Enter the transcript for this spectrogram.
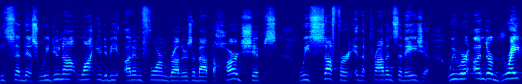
He said this We do not want you to be uninformed, brothers, about the hardships we suffer in the province of Asia. We were under great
